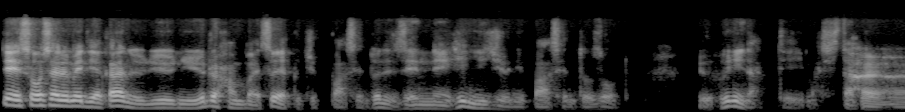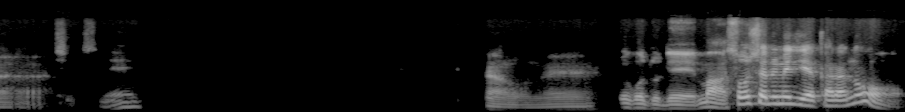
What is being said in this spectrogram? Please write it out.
で、ソーシャルメディアからの流入による販売数は約10%で、前年比22%増というふうになっていました。はいはいはい。ですね。なるほどね。ということで、まあ、ソーシャルメディアからの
